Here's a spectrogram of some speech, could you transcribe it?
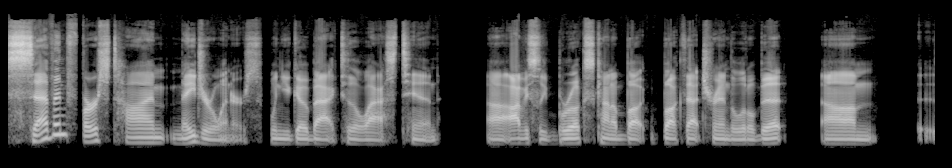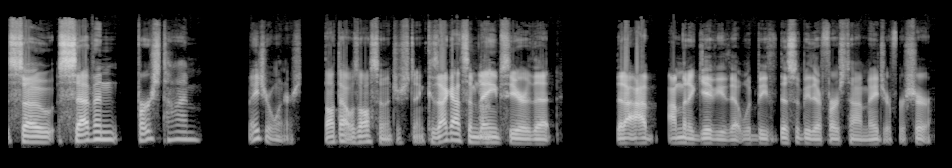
Seven first time major winners when you go back to the last 10. Uh, obviously, Brooks kind of buck, buck that trend a little bit. Um, so, seven first time major winners. Thought that was also interesting because I got some names here that that I I'm going to give you that would be this would be their first time major for sure.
